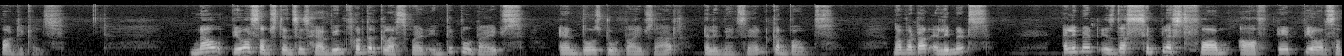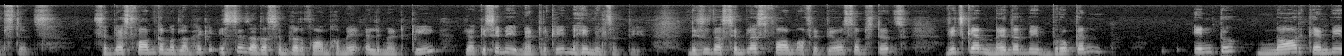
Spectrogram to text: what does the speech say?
particles. Now pure substances have been further classified into two types and those two types are elements and compounds. Now what are elements? Element is the simplest form of a pure substance. Simplest form का मतलब है कि इससे ज़्यादा सिंपलर फॉर्म हमें एलिमेंट की या किसी भी मैटर की नहीं मिल सकती this is the simplest form of a pure substance which can neither be broken into, nor can be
